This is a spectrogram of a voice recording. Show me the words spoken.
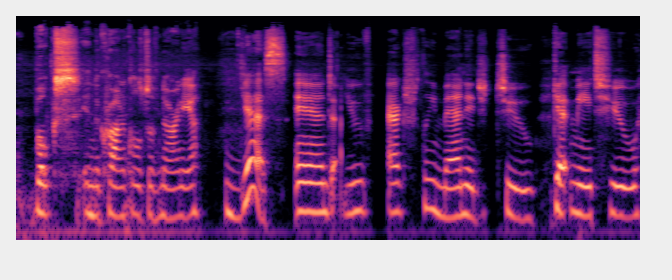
books in the Chronicles of Narnia? Yes, and you've actually managed to get me to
